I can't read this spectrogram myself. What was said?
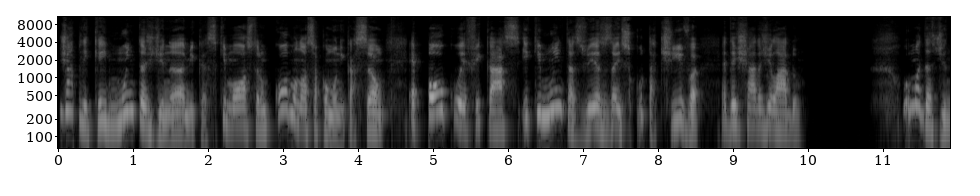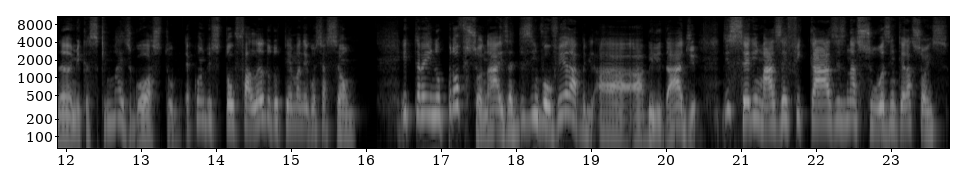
Já apliquei muitas dinâmicas que mostram como nossa comunicação é pouco eficaz e que muitas vezes a escutativa é deixada de lado. Uma das dinâmicas que mais gosto é quando estou falando do tema negociação e treino profissionais a desenvolver a habilidade de serem mais eficazes nas suas interações.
